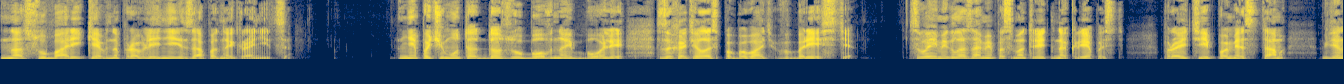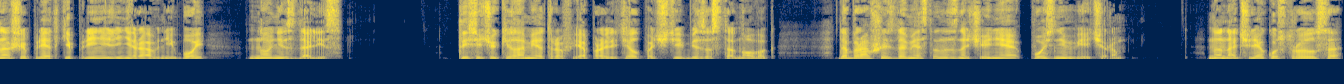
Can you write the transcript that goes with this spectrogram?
на Субарике в направлении западной границы. Мне почему-то до зубовной боли захотелось побывать в Бресте, своими глазами посмотреть на крепость, пройти по местам, где наши предки приняли неравный бой, но не сдались. Тысячу километров я пролетел почти без остановок, добравшись до места назначения поздним вечером. На ночлег устроился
